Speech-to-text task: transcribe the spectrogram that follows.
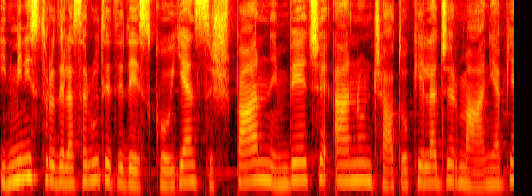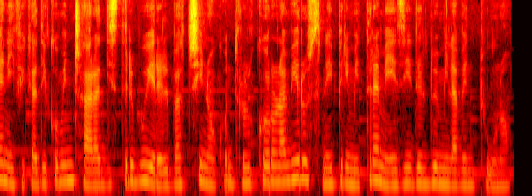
Il ministro della salute tedesco Jens Spahn invece ha annunciato che la Germania pianifica di cominciare a distribuire il vaccino contro il coronavirus nei primi tre mesi del 2021.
